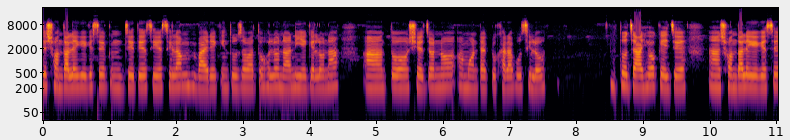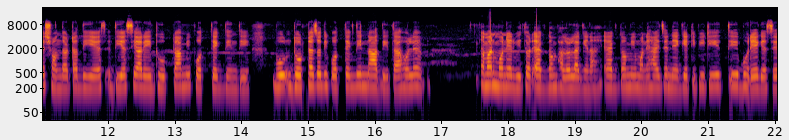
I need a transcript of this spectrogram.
যে সন্ধ্যা লেগে গেছে যেতে চেয়েছিলাম। বাইরে কিন্তু যাওয়া তো হলো না, নিয়ে গেল না। তো সেজন্য মনটা একটু খারাপও ছিল। তো যাই হোক, এই যে সন্ধ্যা লেগে গেছে, সন্ধ্যাটা দিয়ে, দিয়েছি আর এই ধূপটা আমি প্রত্যেক দিন দিই। ধূপটা যদি প্রত্যেক দিন না দিই, তাহলে আমার মনের ভিতর একদম ভালো লাগে না। একদমই মনে হয় যে নেগেটিভিটি ভরে গেছে।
